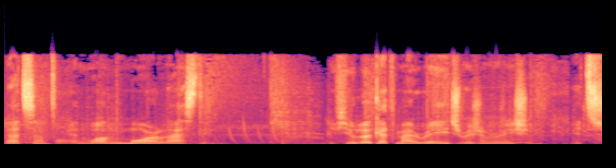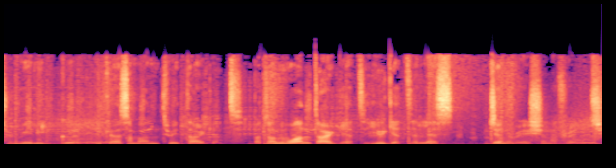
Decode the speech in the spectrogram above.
That's simple. And one more last thing. If you look at my rage regeneration, it's really good because I'm on 3 targets. But on one target, you get less generation of rage.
